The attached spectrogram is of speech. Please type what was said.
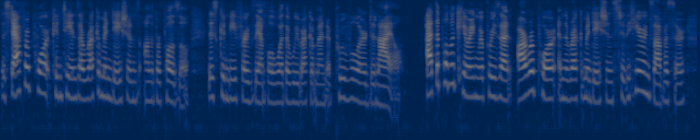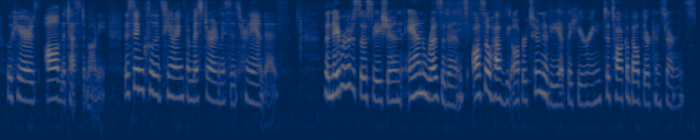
The staff report contains our recommendations on the proposal. This can be, for example, whether we recommend approval or denial. At the public hearing, we present our report and the recommendations to the hearings officer who hears all of the testimony. This includes hearing from Mr. and Mrs. Hernandez. The Neighborhood Association and residents also have the opportunity at the hearing to talk about their concerns.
